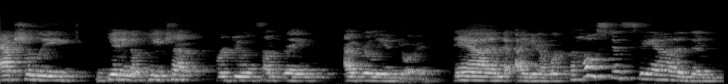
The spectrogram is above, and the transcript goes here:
actually getting a paycheck for doing something I really enjoyed. And I, you know, worked the hostess stand and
